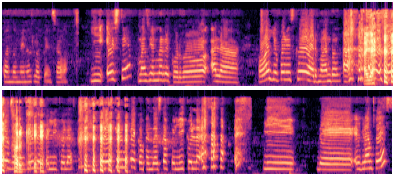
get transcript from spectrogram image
cuando menos lo pensaba. Y este más bien me recordó a la... Oh, yo parezco Armando. Ah, ¿Por qué? Pero es que él me recomendó esta película. y de El Gran Pez,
